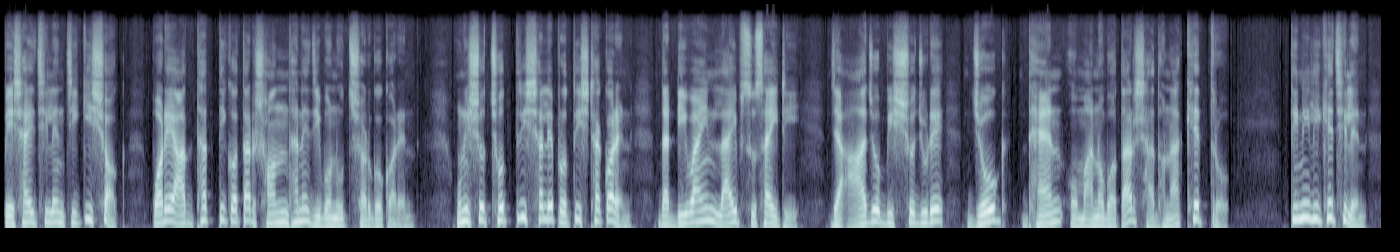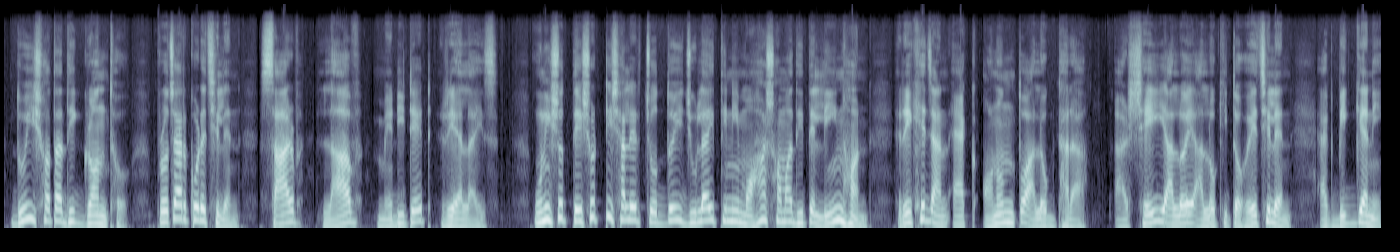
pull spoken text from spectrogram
পেশায় ছিলেন চিকিৎসক, পরে আধ্যাত্মিকতার সন্ধানে জীবন উৎসর্গ করেন। উনিশশো ছত্রিশ সালে প্রতিষ্ঠা করেন দ্য ডিভাইন লাইফ সোসাইটি, যা আজও বিশ্বজুড়ে যোগ, ধ্যান ও মানবতার সাধনা ক্ষেত্র। তিনি লিখেছিলেন দুই শতাধিক গ্রন্থ, প্রচার করেছিলেন সার্ভ, লাভ, মেডিটেট, রিয়ালাইজ। উনিশশো তেষট্টি সালের চোদ্দই জুলাই তিনি মহাসমাধিতে লীন হন, রেখে যান এক অনন্ত আলোকধারা। আর সেই আলোয় আলোকিত হয়েছিলেন এক বিজ্ঞানী,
